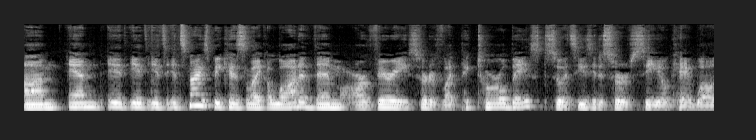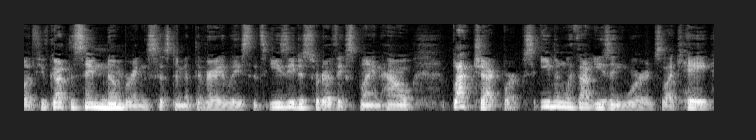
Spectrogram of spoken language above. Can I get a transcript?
Um, and it, it, it's it's nice because like a lot of them are very sort of like pictorial based, so it's easy to sort of see. Okay, well, if you've got the same numbering system at the very least, it's easy to sort of explain how blackjack works, even without using words. Like, hey,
